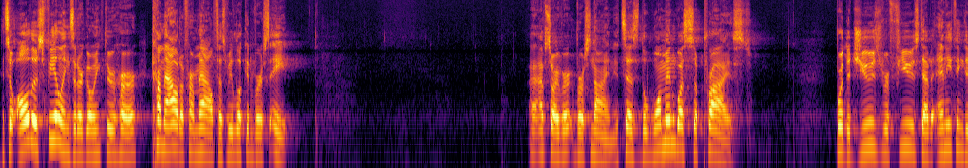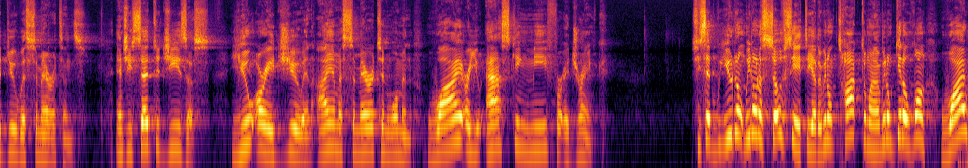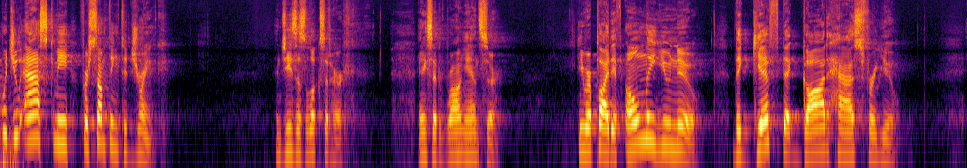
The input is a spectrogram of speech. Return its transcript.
And so all those feelings that are going through her come out of her mouth as we look in verse 8. I'm sorry, verse 9. It says, The woman was surprised, for the Jews refused to have anything to do with Samaritans. And she said to Jesus, You are a Jew, and I am a Samaritan woman. Why are you asking me for a drink? She said, you don't, We don't associate together. We don't talk to one another. We don't get along. Why would you ask me for something to drink? And Jesus looks at her and he said, Wrong answer. He replied, If only you knew the gift that God has for you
